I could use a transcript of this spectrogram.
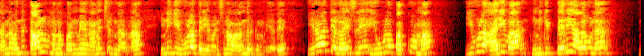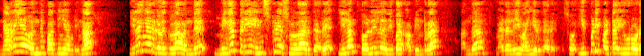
தன்னை வந்து தாழ்வு மனப்பான்மையா நினைச்சிருந்தாருன்னா இன்னைக்கு இவ்வளவு பெரிய மனுஷனா வளர்ந்துருக்க முடியாது. 27 வயசுலயே இவ்வளோ பக்குவமா இவ்வளோ அறிவா இன்னைக்கு பெரிய அளவுல நிறைய வந்து பாத்தீங்க அப்படின்னா இளைஞர்களுக்கெல்லாம் வந்து மிகப்பெரிய இன்ஸ்பிரேஷனலா இருக்காரு. இளம் தொழிலதிபர் அப்படின்ற அந்த மெடலையும் வாங்கியிருக்காரு. ஸோ இப்படிப்பட்ட இவரோட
